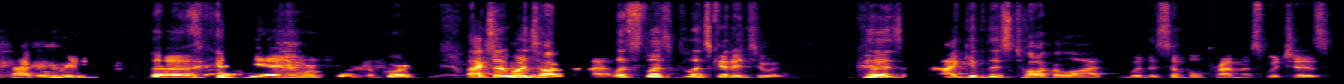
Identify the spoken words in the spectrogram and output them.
tackle reading the, the annual report, of course. Actually, I want to talk about that. Let's let's let's get into it because yeah. I give this talk a lot with a simple premise, which is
